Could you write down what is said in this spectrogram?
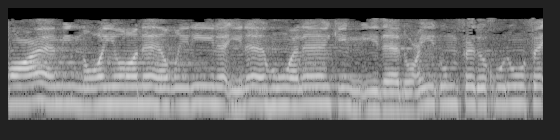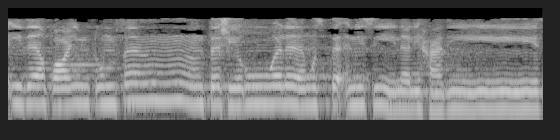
طعام غير ناظرين إله ولكن إذا دعيتم فادخلوا فإذا طعمتم فانتشروا ولا مستأنسين لحديث.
